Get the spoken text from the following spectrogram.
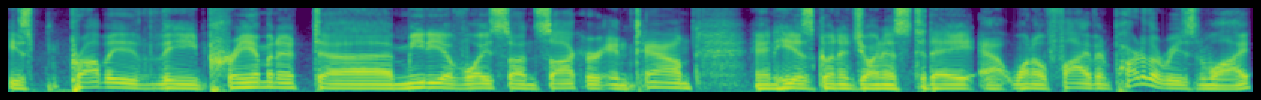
He's probably the preeminent uh, media voice on soccer in town, and he is going to join us today at 105. And part of the reason why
